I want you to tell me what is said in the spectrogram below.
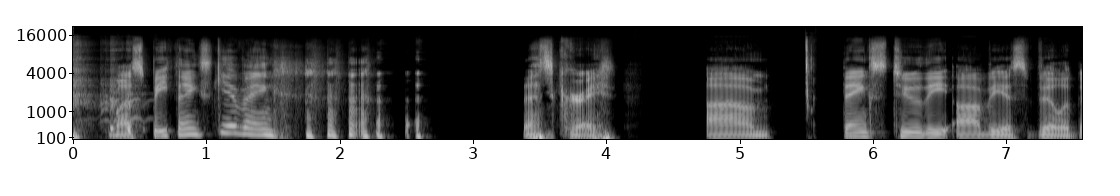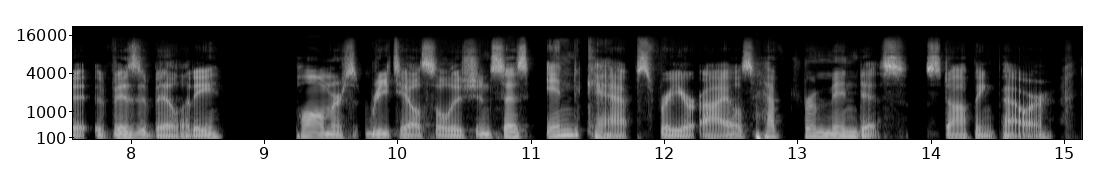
Must be Thanksgiving. That's great. Um, thanks to the obvious visibility, Palmer's retail solution says end caps for your aisles have tremendous stopping power.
